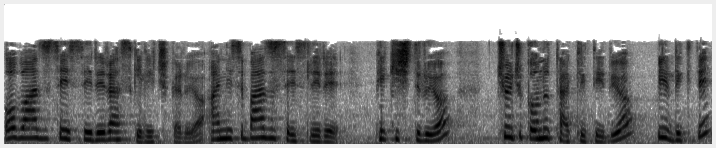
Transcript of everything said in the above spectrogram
O bazı sesleri rastgele çıkarıyor. Annesi bazı sesleri pekiştiriyor. Çocuk onu taklit ediyor. Birlikte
